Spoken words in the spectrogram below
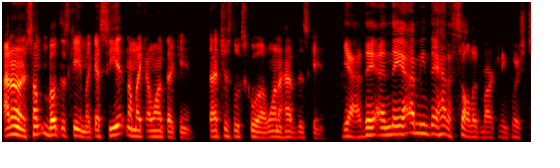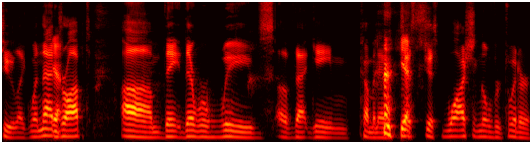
I don't know something about this game. Like I see it and I'm like, I want that game. That just looks cool. I want to have this game. Yeah, they and they. I mean, they had a solid marketing push too. Like when that yeah. dropped, um they there were waves of that game coming out yes. just, just washing over twitter.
